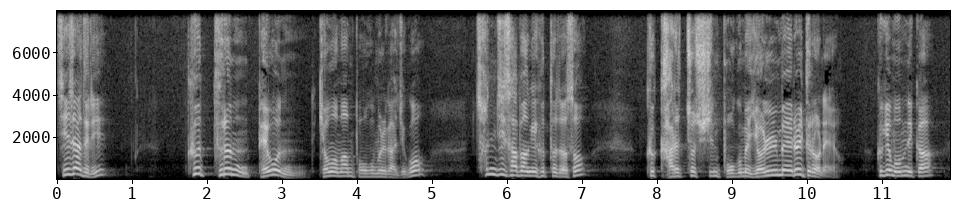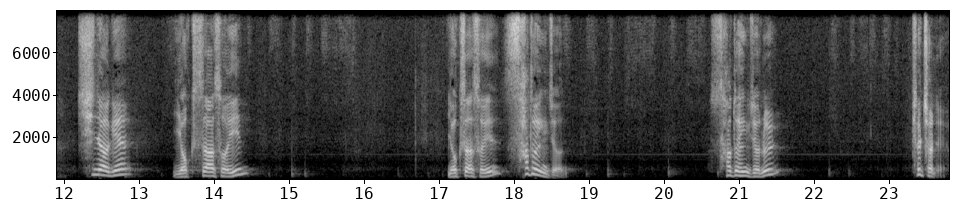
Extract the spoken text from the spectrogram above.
제자들이 그 들은 배운 경험한 복음을 가지고 천지사방에 흩어져서 그 가르쳐 주신 복음의 열매를 드러내요. 그게 뭡니까? 신약의 역사서인 역사서인 사도행전 사도행전을 펼쳐내요.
